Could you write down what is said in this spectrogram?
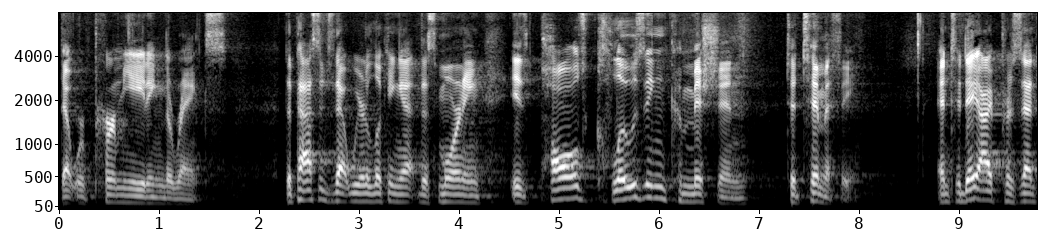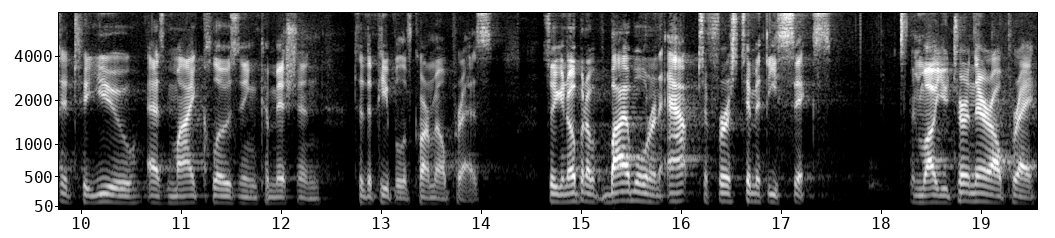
that were permeating the ranks. The passage that we're looking at this morning is Paul's closing commission to Timothy. And today I present it to you as my closing commission to the people of Carmel Pres. So you can open up a Bible or an app to 1 Timothy 6. And while you turn there, I'll pray.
